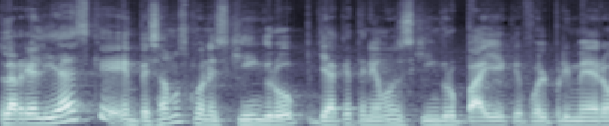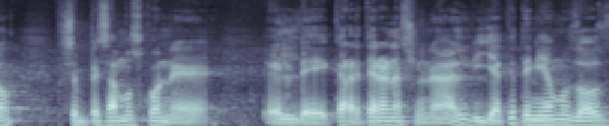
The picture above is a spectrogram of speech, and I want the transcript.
La realidad es que empezamos con Skin Group, ya que teníamos Skin Group Valle, que fue el primero, pues empezamos con eh, el de Carretera Nacional y ya que teníamos dos,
